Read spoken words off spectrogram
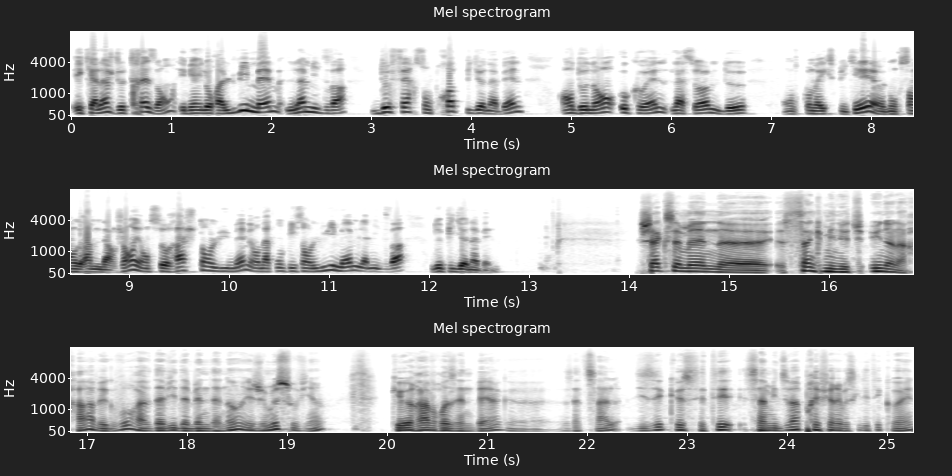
et qu'à l'âge de 13 ans, eh bien, il aura lui-même la mitzvah de faire son propre Pidyon Aben en donnant au Cohen la somme de on- qu'on a expliqué, euh, donc 100 grammes d'argent, et en se rachetant lui-même et en accomplissant lui-même la mitzvah de Pidyon Aben. Chaque semaine, 5 minutes, une halakha avec vous, Rav David Abendanan, et je me souviens que Rav Rosenberg, euh, Zatzal, disait que c'était sa mitzvah préférée, parce qu'il était Cohen.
